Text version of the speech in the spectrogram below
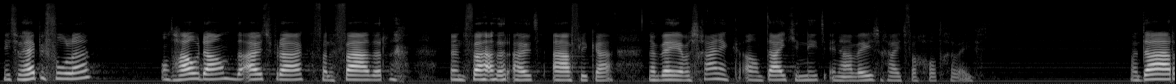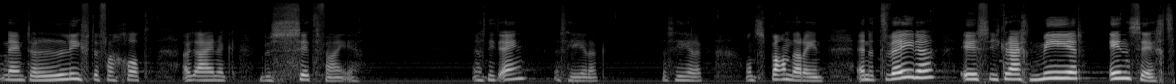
niet zo happy voelen, onthoud dan de uitspraak van de vader, een vader uit Afrika. Dan ben je waarschijnlijk al een tijdje niet in aanwezigheid van God geweest. Maar daar neemt de liefde van God uiteindelijk bezit van je. Dat is niet eng, dat is heerlijk. Dat is heerlijk. Ontspan daarin. En de tweede is, je krijgt meer inzicht.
